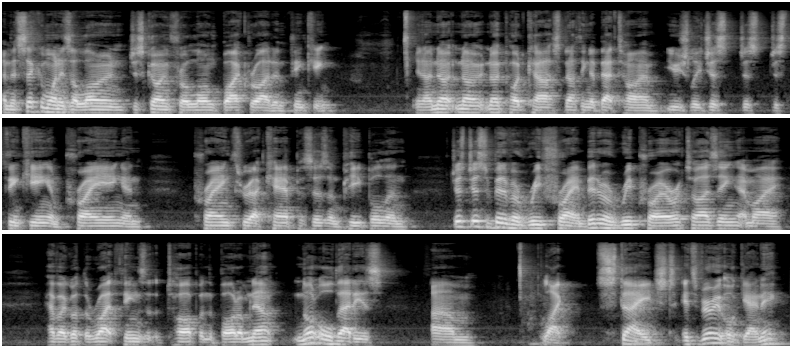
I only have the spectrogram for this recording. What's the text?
And the second one is alone, just going for a long bike ride and thinking. You know, no, no, no podcast, nothing at that time. Usually, just, just, just thinking and praying and praying through our campuses and people, and just, just a bit of a reframe, a bit of a reprioritizing. Am I, have I got the right things at the top and the bottom? Now, not all that is um, like staged. It's very organic.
